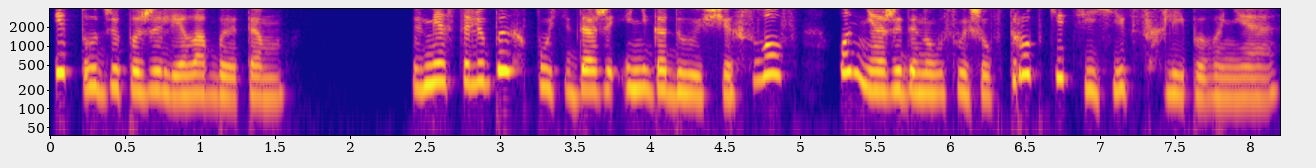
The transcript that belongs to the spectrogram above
и тут же пожалел об этом. Вместо любых, пусть даже и негодующих слов, он неожиданно услышал в трубке тихие всхлипывания.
